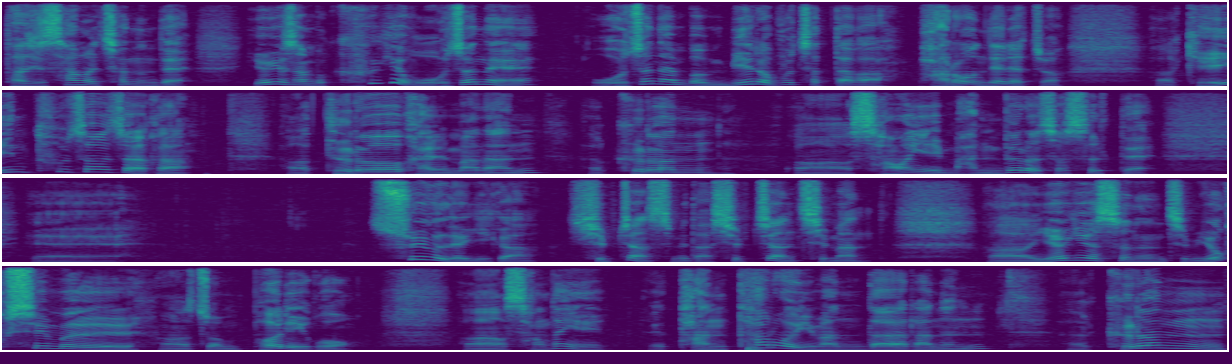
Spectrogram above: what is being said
다시 상을 쳤는데 여기서 한번 크게 오전에 오전에 한번 밀어붙였다가 바로 내렸죠. 어, 개인 투자자가 어, 들어갈 만한 어, 그런 어, 상황이 만들어졌을 때 예, 수익을 내기가 쉽지 않습니다. 쉽지 않지만 어, 여기에서는 지금 욕심을 어, 좀 버리고 상당히 단타로 임한다라는 그런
